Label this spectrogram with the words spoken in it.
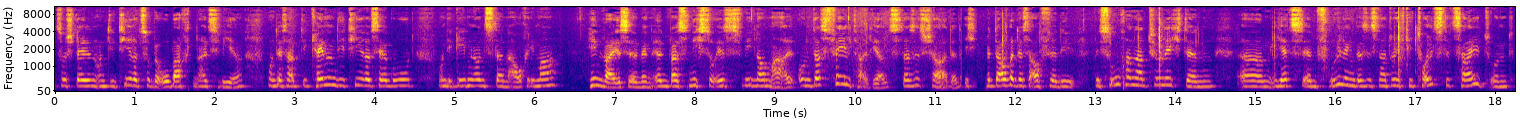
zu stellen und die Tiere zu beobachten als wir. Und deshalb, die kennen die Tiere sehr gut und die geben uns dann auch immer Hinweise, wenn irgendwas nicht so ist wie normal. Und das fehlt halt jetzt. Das ist schade. Ich bedauere das auch für die Besucher natürlich, denn ähm, jetzt im Frühling, das ist natürlich die tollste Zeit. Und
